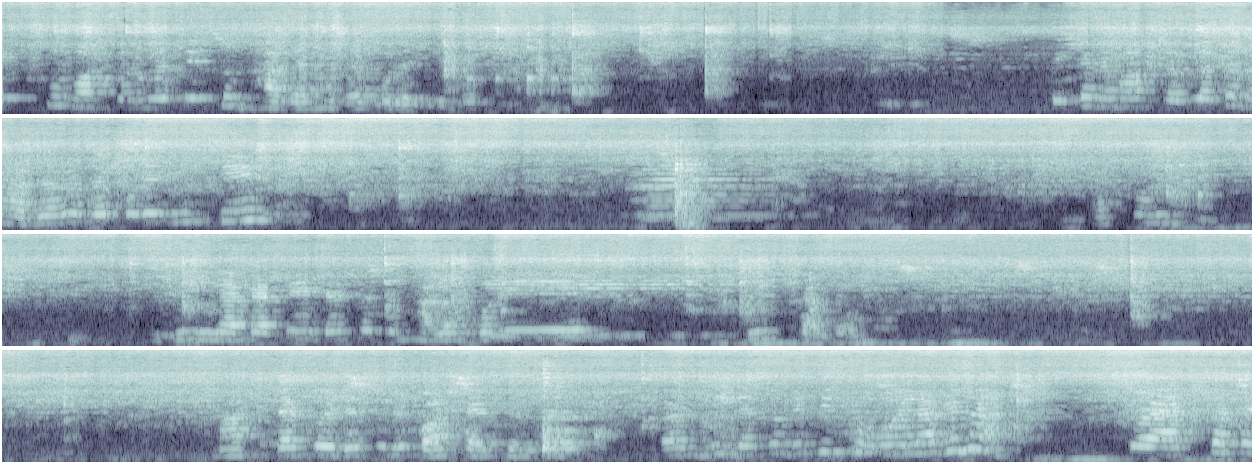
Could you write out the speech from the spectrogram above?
একটু মশলাগুলোতে একটু ভাজা ভাজা করে দিব। এখানে মশলাগুলোকে ভাজা ভাজা করে নিচ্ছি। এখন ঝিঙ্গাটাকে এটার সাথে ভালো করে মিশাবো। মাছটাকে এটার সাথে কষায় ফেলব। কারণ ঝিঙ্গা তো বেশি সময় লাগে না, তো একসাথে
